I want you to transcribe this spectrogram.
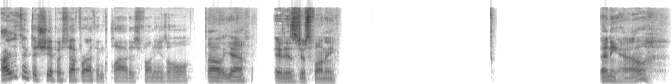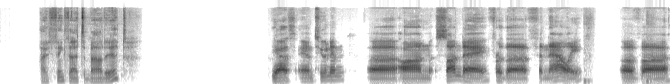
I just think the ship of Sephiroth and Cloud is funny as a whole. Oh yeah, it is just funny. Anyhow, I think that's about it. Yes, and tune in uh, on Sunday for the finale of uh,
